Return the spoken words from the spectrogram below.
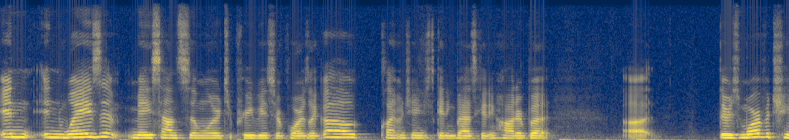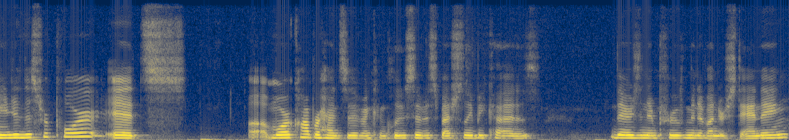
in in ways it may sound similar to previous reports like oh climate change is getting bad it's getting hotter but uh, there's more of a change in this report. It's uh, more comprehensive and conclusive, especially because there's an improvement of understanding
